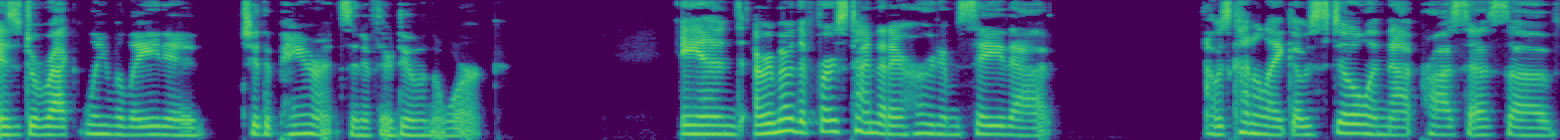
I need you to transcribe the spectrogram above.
is directly related to the parents and if they're doing the work. And I remember the first time that I heard him say that, I was kind of like, I was still in that process of,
